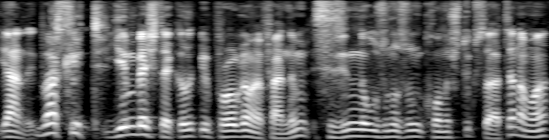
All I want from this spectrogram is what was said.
Yani vakit 25 dakikalık bir program efendim. Sizinle uzun uzun konuştuk zaten ama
